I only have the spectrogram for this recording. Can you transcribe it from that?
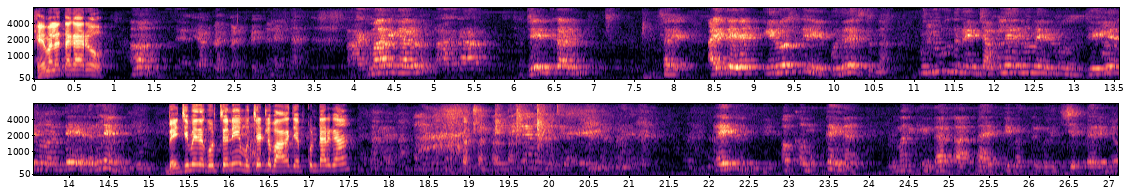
హేమలత గారు జయంతి గారు సరే అయితే ఈ రోజుకి వదిలేస్తున్నా. ముందు ముందు నేను చెప్పలేను నేను చేయలేను అంటే ఎదగలేనండి బెంచ్ మీద కూర్చొని ముచ్చట్లు బాగా చెప్పుకుంటారుగా? రైతులండి ఒక్క ముక్కైనా ఇప్పుడు మనకి ఇందాక గాయత్రి మంత్రం గురించి చెప్పారు ఎన్నో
